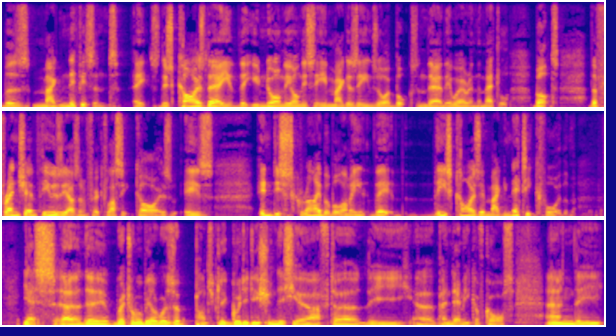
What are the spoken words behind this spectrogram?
was magnificent. It's, there's cars there that you normally only see in magazines or books, and there they were in the metal. But the French enthusiasm for classic cars is indescribable. I mean, they, these cars are magnetic for them. Yes, uh, the Retromobile was a particularly good edition this year after the uh, pandemic, of course, and the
